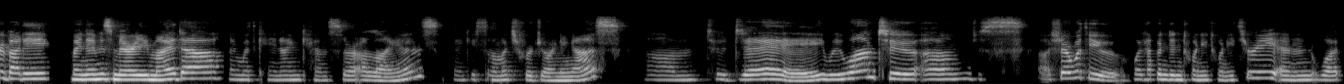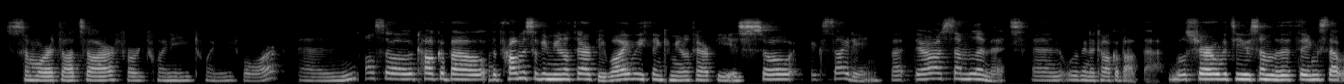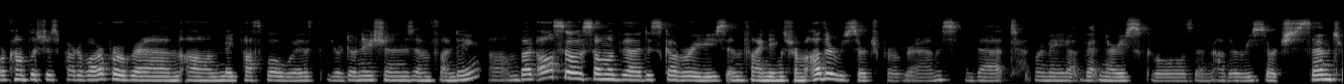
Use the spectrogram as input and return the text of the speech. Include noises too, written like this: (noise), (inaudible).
everybody. My name is Mary Maeda. I'm with Canine Cancer Alliance. Thank you so much for joining us. Um, today, we want to um, just uh, share with you what happened in 2023 and what some more thoughts are for 2024 and also talk about the promise of immunotherapy, why we think immunotherapy is so exciting. But there are some limits, and we're going to talk about that. We'll share with you some of the things that were accomplished as part of our program, um, made possible with your donations and funding, um, but also some of the discoveries and findings from other research programs that were made at veterinary schools and other research centers,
